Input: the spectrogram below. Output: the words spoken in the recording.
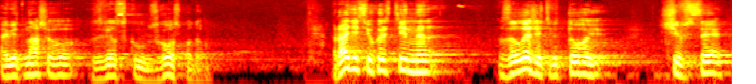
а від нашого зв'язку з Господом. Радість у Христі не залежить від того, чи все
